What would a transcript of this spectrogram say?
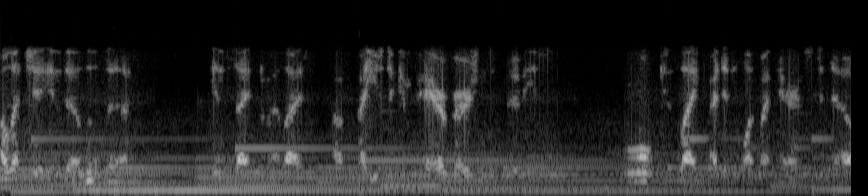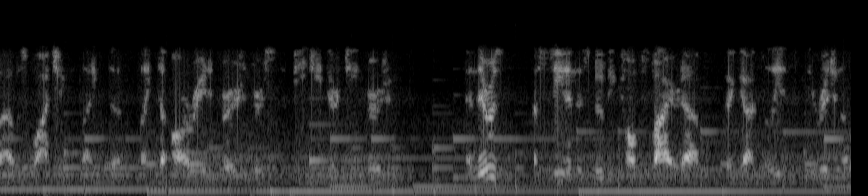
I'll let you into a little bit of insight into my life. Um, I used to compare versions of movies because like I didn't want my parents to know I was watching like the like the R-rated version versus the PG-13 version. And there was a scene in this movie called Fired Up that got deleted from the original,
